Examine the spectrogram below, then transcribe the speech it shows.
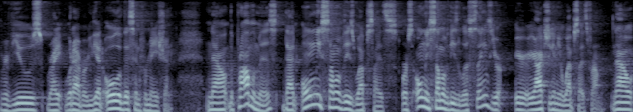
reviews, right? Whatever. You get all of this information. Now, the problem is that only some of these websites or only some of these listings you're, you're actually getting your websites from. Now,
